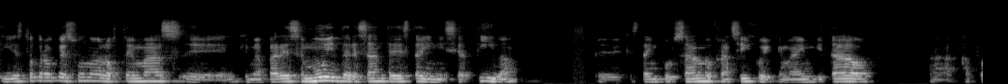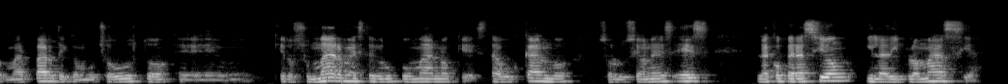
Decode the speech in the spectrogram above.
y esto creo que es uno de los temas eh, que me parece muy interesante de esta iniciativa eh, que está impulsando Francisco y que me ha invitado a, formar parte y con mucho gusto eh, quiero sumarme a este grupo humano que está buscando soluciones, es la cooperación y la diplomacia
